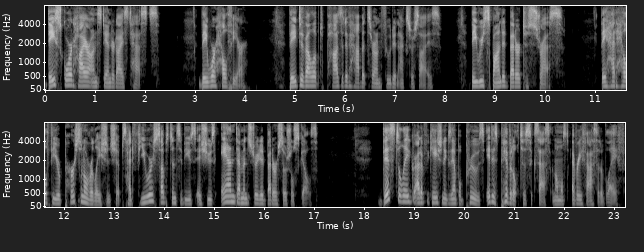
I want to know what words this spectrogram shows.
They scored higher on standardized tests. They were healthier. They developed positive habits around food and exercise. They responded better to stress. They had healthier personal relationships, had fewer substance abuse issues, and demonstrated better social skills. This delayed gratification example proves it is pivotal to success in almost every facet of life.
